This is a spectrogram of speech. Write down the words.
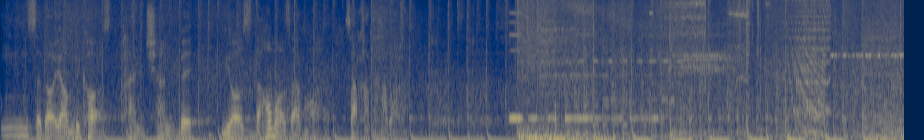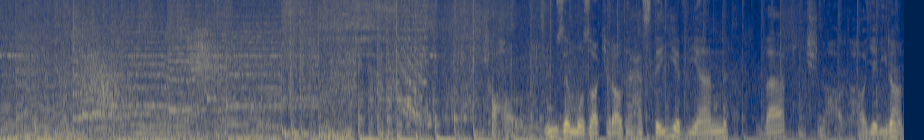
این صدای آمریکاست. پنجشنبه 11 آذر ماه. سرخط خبر. چهارمین روز مذاکرات هسته‌ای وین و پیشنهادهای ایران.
